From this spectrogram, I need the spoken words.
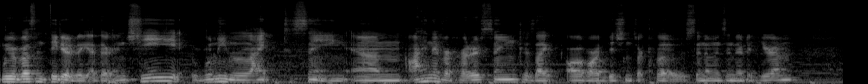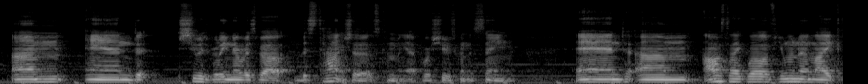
we were both in theater together, and she really liked to sing. Um, I never heard her sing because like all of our auditions are closed, so no one's in there to hear them. Um, and she was really nervous about this talent show that was coming up where she was going to sing. And um, I was like, well, if you want to like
